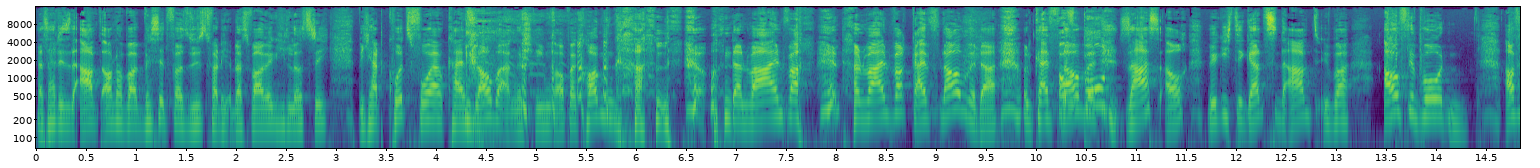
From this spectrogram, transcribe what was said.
das hat diesen Abend auch noch mal ein bisschen versüßt, fand ich. Und das war wirklich lustig. Mich hat kurz vorher Kai Flaube angeschrieben, ob er kommen kann. Und dann war einfach, dann war einfach Kai Pflaume da. Und Kai Pflaume Boden. saß auch wirklich den ganzen Abend über auf dem Boden. Auf,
